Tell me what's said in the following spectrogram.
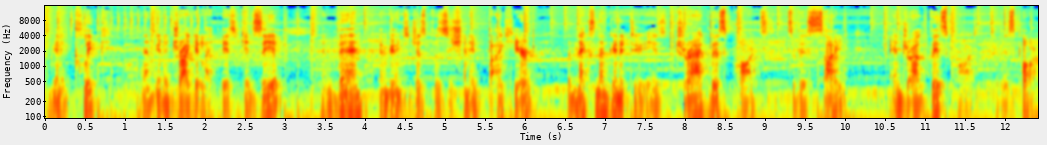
I'm going to click and I'm going to drag it like this. You can see it? And then I'm going to just position it back here. The next thing I'm going to do is drag this part to this side and drag this part to this part.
